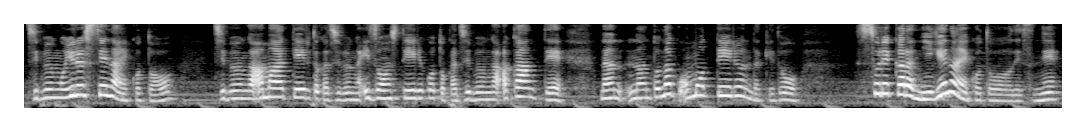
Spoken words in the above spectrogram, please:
自分を許せないこと自分が甘えているとか自分が依存していることか自分があかんってなんとなく思っているんだけどそれから逃げないことですね。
